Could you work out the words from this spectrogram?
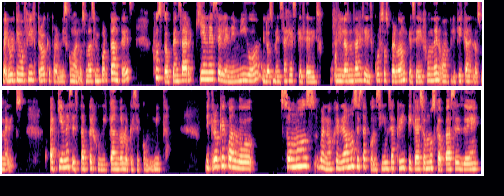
el último filtro, que para mí es como de los más importantes, justo pensar quién es el enemigo en los mensajes que se y los mensajes y discursos, perdón, que se difunden o amplifican en los medios. A quiénes está perjudicando lo que se comunica. Y creo que cuando somos, bueno, generamos esta conciencia crítica y somos capaces de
